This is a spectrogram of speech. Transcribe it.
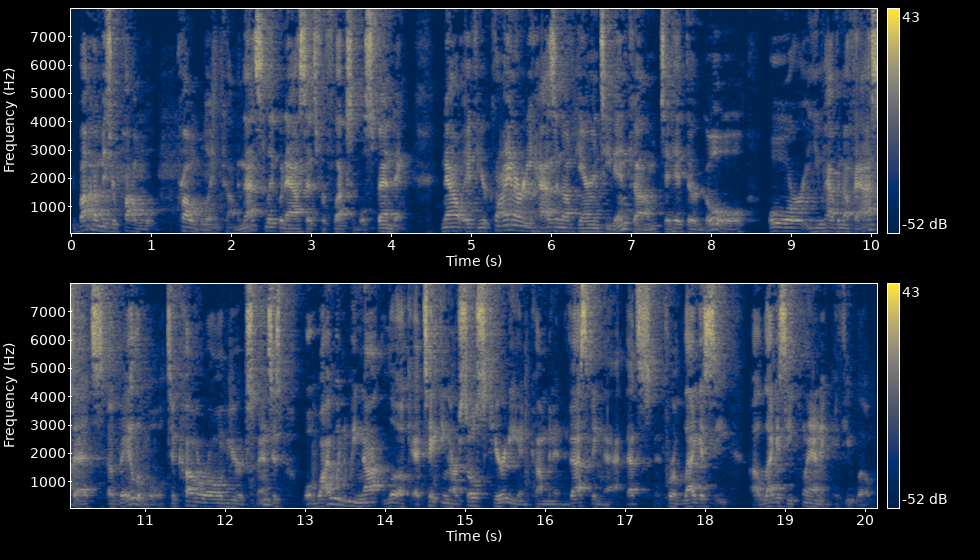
Your bottom is your probable probable income, and that's liquid assets for flexible spending. Now, if your client already has enough guaranteed income to hit their goal, or you have enough assets available to cover all of your expenses, well, why would we not look at taking our Social Security income and investing that? That's for legacy, uh, legacy planning, if you will.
